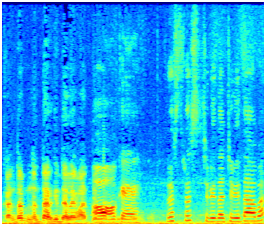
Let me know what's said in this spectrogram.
kantor nanti kita lewatin. Oh, oke. Terus terus cerita-cerita apa?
